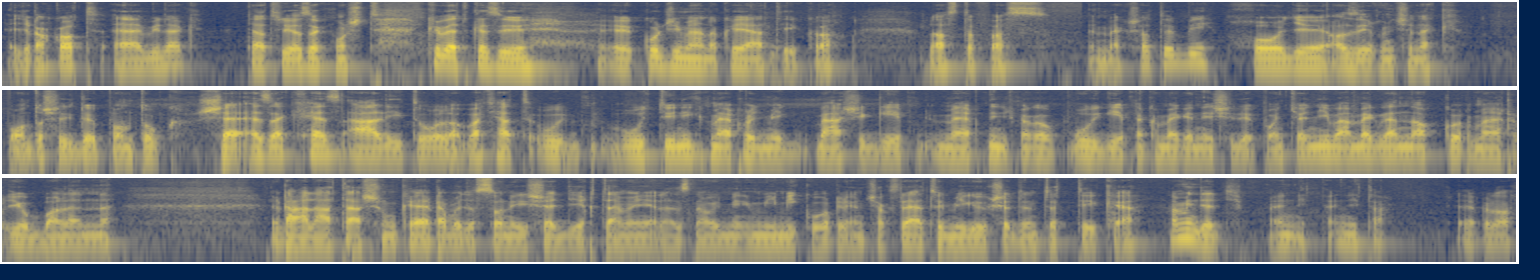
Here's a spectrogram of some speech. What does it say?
egy rakat elvileg, tehát, hogy ezek most következő Kojimának a játéka, Last of Us, meg stb., hogy azért nincsenek pontos időpontok se ezekhez állítólag, vagy hát úgy, úgy tűnik, mert hogy még másik gép, mert nincs meg a új gépnek a megjelenési időpontja. Nyilván meg lenne, akkor már jobban lenne rálátásunk erre, vagy a Sony is egyértelműen jelezne, hogy mi, mi mikor jön, csak lehet, hogy még ők se döntötték el. Na mindegy, ennyit, ennyit a, erről a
